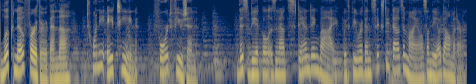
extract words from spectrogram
Look no further than the 2018 Ford Fusion. This vehicle is an outstanding buy with fewer than 60,000 miles on the odometer.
